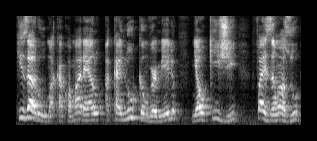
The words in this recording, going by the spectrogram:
Kizaru, macaco amarelo, Akainu, cão vermelho e Aokiji, fazão azul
